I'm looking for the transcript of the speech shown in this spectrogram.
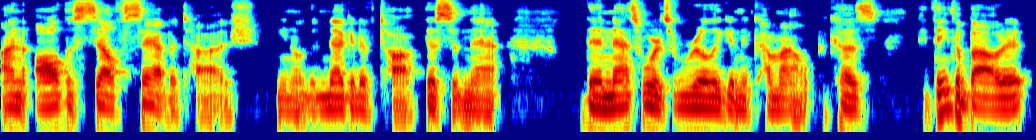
on all the self sabotage, you know, the negative talk, this and that, then that's where it's really going to come out. Because if you think about it,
